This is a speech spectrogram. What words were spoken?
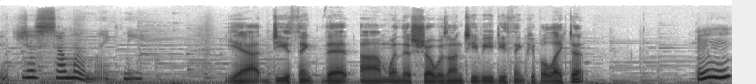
Just, just someone like me. Yeah. Do you think that um, when this show was on TV, do you think people liked it? Mm.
